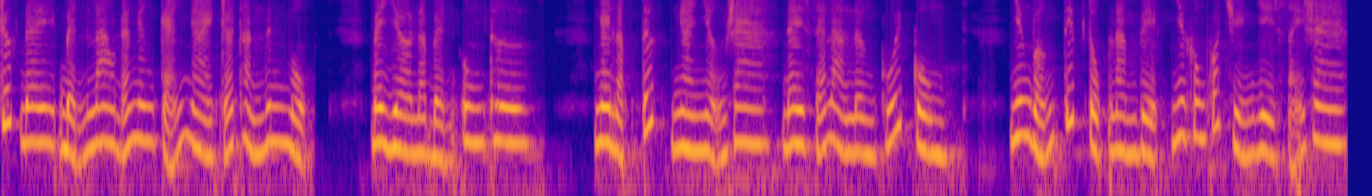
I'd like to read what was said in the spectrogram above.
Trước đây bệnh lao đã ngăn cản Ngài trở thành linh mục, bây giờ là bệnh ung thư. Ngay lập tức Ngài nhận ra đây sẽ là lần cuối cùng, nhưng vẫn tiếp tục làm việc như không có chuyện gì xảy ra.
